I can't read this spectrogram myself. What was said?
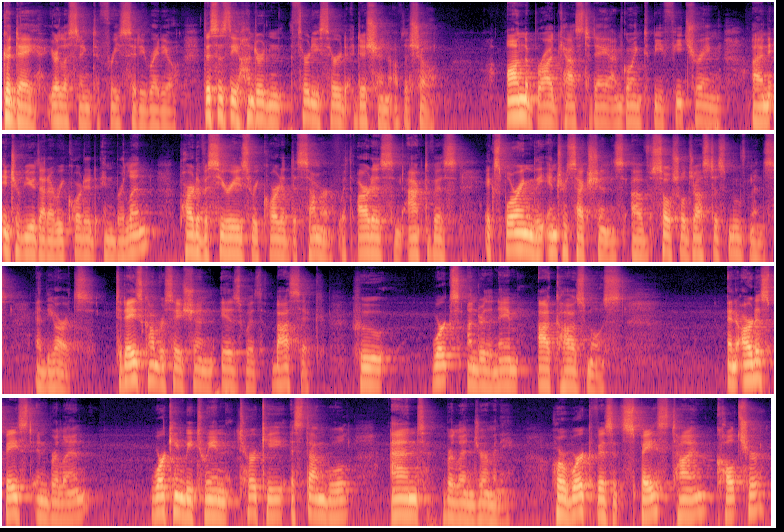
Good day. You're listening to Free City Radio. This is the 133rd edition of the show. On the broadcast today, I'm going to be featuring an interview that I recorded in Berlin, part of a series recorded this summer with artists and activists exploring the intersections of social justice movements and the arts. Today's conversation is with Basik, who works under the name A Cosmos an artist based in Berlin, working between Turkey, Istanbul, and Berlin, Germany. Her work visits space, time, culture,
